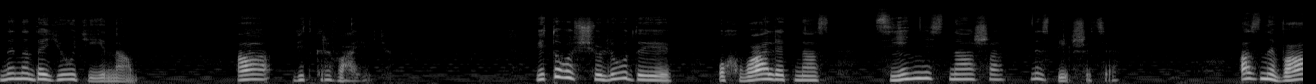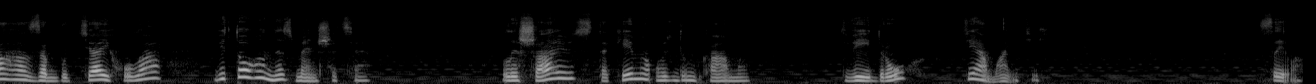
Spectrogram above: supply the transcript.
не надають її нам, а відкривають. Від того, що люди похвалять нас, цінність наша не збільшиться, а зневага, забуття й хула від того не зменшаться. Лишаюсь такими ось думками. Твій друг Діамантій. Сила.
